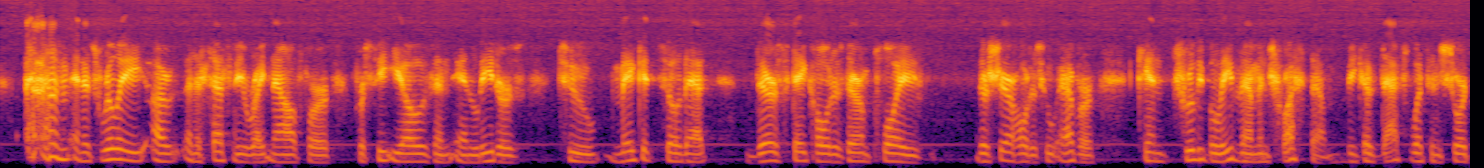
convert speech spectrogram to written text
and it's really a, a necessity right now for for CEOs and, and leaders to make it so that their stakeholders, their employees, their shareholders, whoever, can truly believe them and trust them because that's what's in short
